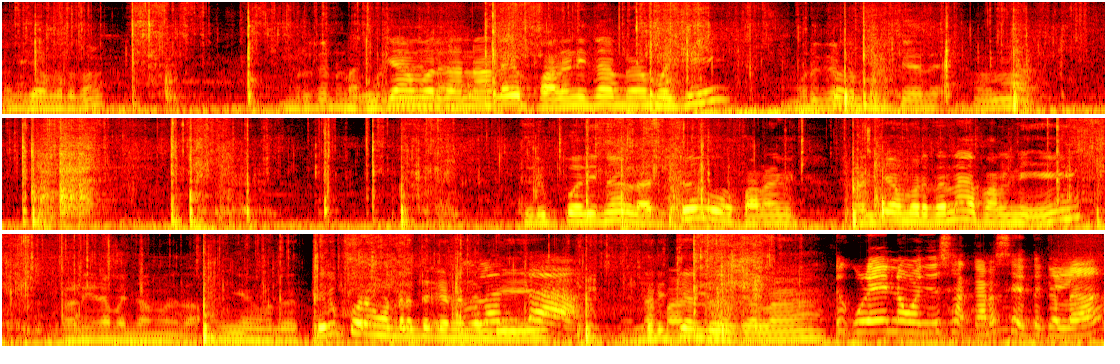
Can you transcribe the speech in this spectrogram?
பஞ்சாமிர்தம். முருகன் பஞ்சாமிர்தம்னாலே பழனி தான் ஃபேமஸ் முருகன் முடிச்சது ஆமாம் திருப்பதினா லட்டு பழனி. பஞ்சாமிர்தம்னா பழனி. பழனினா பஞ்சாமல் தான். பஞ்சாமிர்தம் திருப்பரங்குன்றத்துக்கு என்ன தம்பி? திருச்செந்தூருக்கெல்லாம் இன்னும் கொஞ்சம் சர்க்கரை சேர்த்துக்கலாம்.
